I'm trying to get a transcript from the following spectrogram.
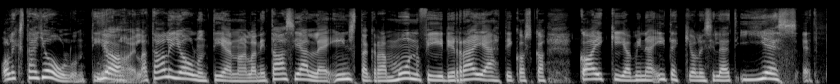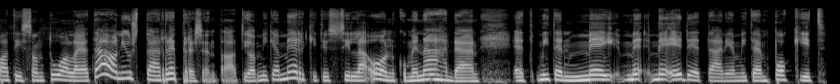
oliko tämä joulun tienoilla? Tämä oli joulun tienoilla, niin taas jälleen Instagram, mun fiidi räjähti, koska kaikki ja minä itsekin olin silleen, että jes, että Patis on tuolla. Ja tämä on just tämä representaatio, mikä merkitys sillä on, kun me nähdään, että miten me, me, me edetään ja miten pokit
